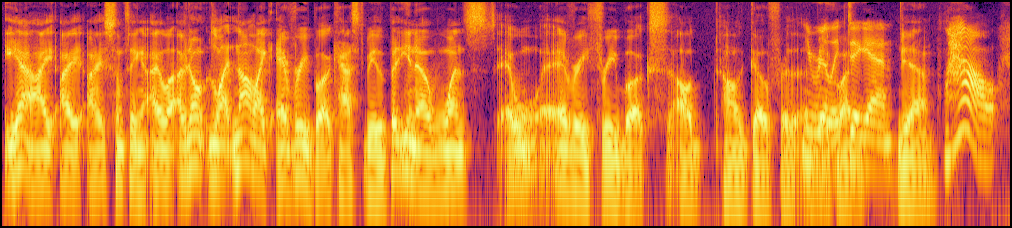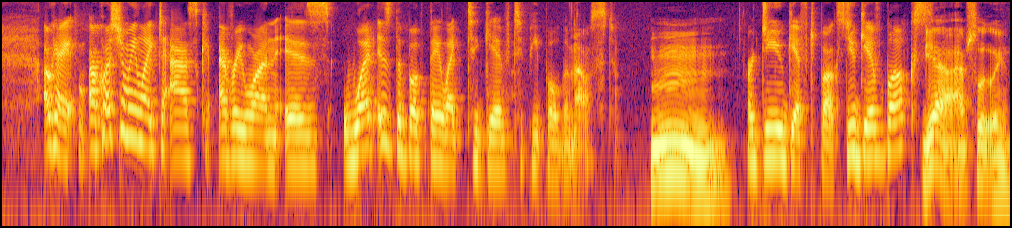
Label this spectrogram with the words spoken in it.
yeah i i, I something i i don't like not like every book has to be but you know once every three books i'll i'll go for the You really dig in. yeah Wow. Okay, a question we like to ask everyone is what is the book they like to give to people the most? mm. Or do you gift books? Do you give books? Yeah, absolutely.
